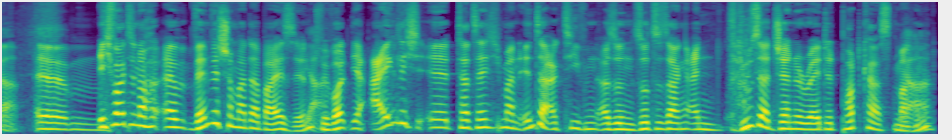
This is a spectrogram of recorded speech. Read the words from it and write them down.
Ja. Ähm, Ich wollte noch, äh, wenn wir schon mal dabei sind, Ja. wir wollten ja eigentlich äh, tatsächlich mal einen interaktiven, also sozusagen einen User-Generated Podcast machen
